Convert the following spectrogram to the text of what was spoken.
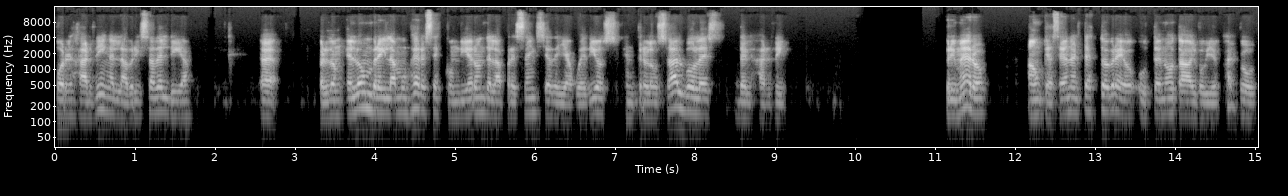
por el jardín en la brisa del día, eh, perdón, el hombre y la mujer se escondieron de la presencia de Yahweh Dios entre los árboles del jardín. Primero, aunque sea en el texto hebreo, usted nota algo bien, algo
